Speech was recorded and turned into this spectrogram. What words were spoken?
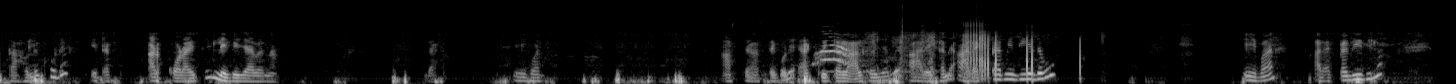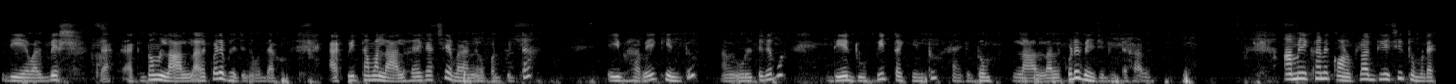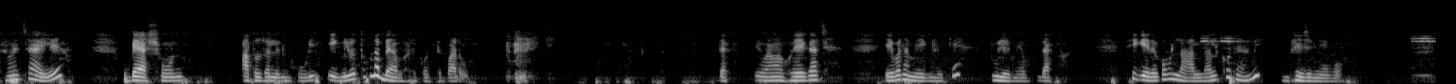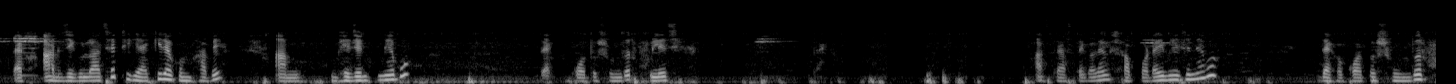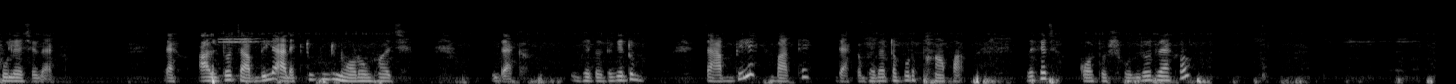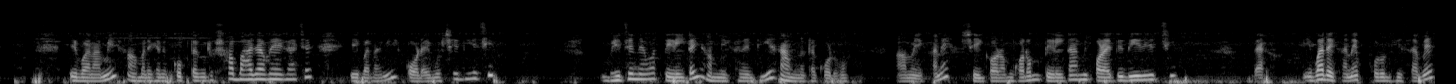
তাহলে করে এটা আর কড়াইতে লেগে যাবে না। দেখো, এবার আস্তে আস্তে করে এক পিঠটা লাল হয়ে যাবে। আর এখানে আর একটা আমি দিয়ে দেবো। এবার আর একটা দিয়ে দিলাম। দিয়ে এবার বেশ দেখ, একদম লাল লাল করে ভেজে নেব। দেখো, এক পিঠটা আমার লাল হয়ে গেছে, এবার আমি ওপর পিঠটা এইভাবেই কিন্তু আমি উল্টে দেবো। দিয়ে দু পিঠটা কিন্তু একদম লাল লাল করে ভেজে নিতে হবে। আমি এখানে কর্নফ্লাওয়ার দিয়েছি, তোমরা এখানে চাইলে বেসন আতো জলের গুঁড়ি, এগুলো তোমরা ব্যবহার করতে পারো। দেখ, এবার আমার হয়ে গেছে। এবার আমি এগুলোকে তুলে নেব। দেখো, ঠিক এরকম লাল লাল করে আমি ভেজে নেব। আর যেগুলো আছে ঠিক একই রকমভাবে আমি ভেজে নেব। দেখো, কত সুন্দর ফুলেছে। আস্তে আস্তে করে সব কটাই ভেজে নেব। দেখো, কত সুন্দর ফুলেছে, দেখো। দেখো, আলতো চাপ দিলে আর একটু কিন্তু নরম হয়েছে। দেখো, ভেতর থেকে একটু চাপ দিলে বাতে দেখো, ভেতরটা পুরো ফাঁপা। দেখেছ? কত সুন্দর, দেখো। এবার আমি আমার এখানে কোপ্তাগুলো সব ভাজা হয়ে গেছে। এবার আমি কড়াই বসিয়ে দিয়েছি। ভেজে নেওয়া তেলটাই আমি এখানে দিয়ে রান্নাটা করব। আমি এখানে সেই গরম গরম তেলটা আমি কড়াইতে দিয়ে দিচ্ছি। দেখ, এবার এখানে ফোড়ন হিসাবে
